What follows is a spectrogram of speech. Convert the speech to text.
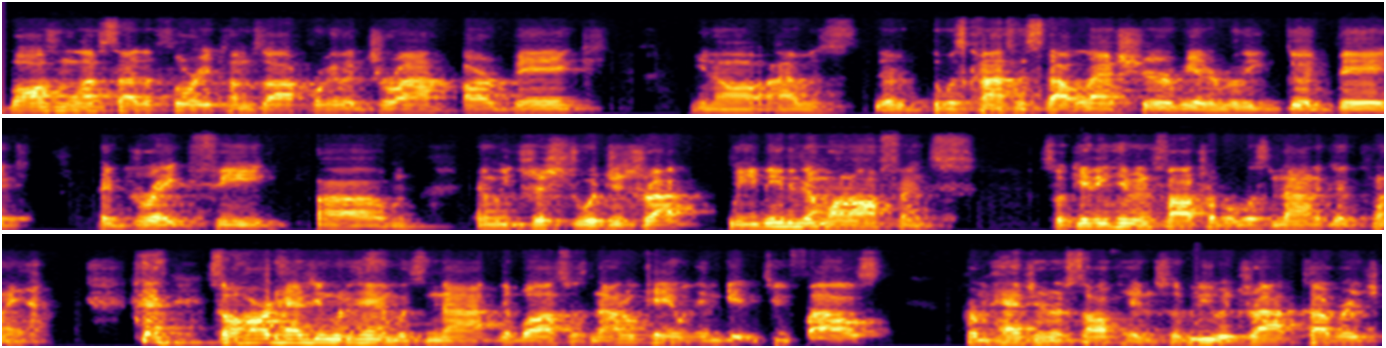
balls on the left side of the floor, he comes off. We're going to drop our big You know, I was the, Wisconsin Scout last year. We had a really good big, had great feet, um, and we just would just drop. We needed him on offense, so getting him in foul trouble was not a good plan. so hard hedging with him was not. The boss was not okay with him getting two fouls from hedging or soft hedging. So we would drop coverage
